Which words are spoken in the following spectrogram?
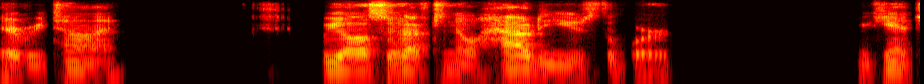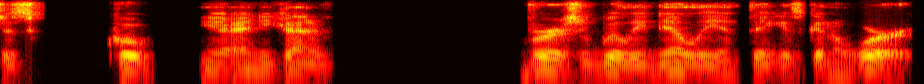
every time. We also have to know how to use the word. We can't just quote you know any kind of verse willy nilly and think it's going to work.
